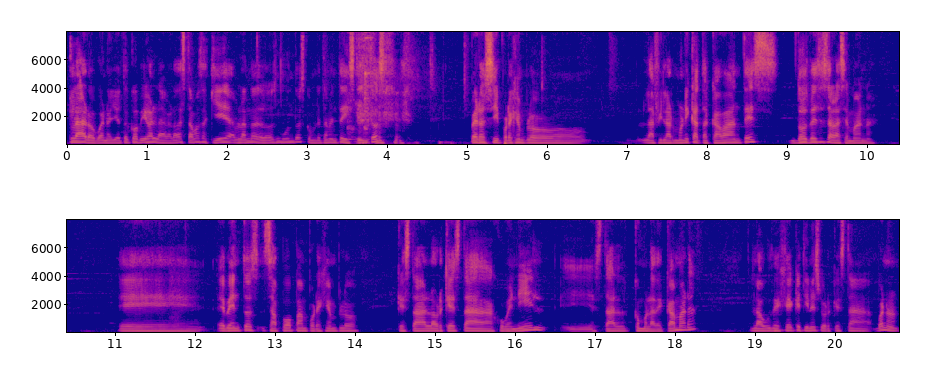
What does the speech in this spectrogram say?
claro, bueno, yo toco viola, la verdad, estamos aquí hablando de dos mundos completamente distintos. pero sí, por ejemplo, la filarmónica atacaba antes dos veces a la semana. Eh, eventos Zapopan, por ejemplo, que está la orquesta juvenil y está como la de cámara. La UDG que tiene su orquesta, bueno,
